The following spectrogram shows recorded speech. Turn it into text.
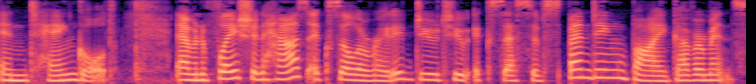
entangled. Now, inflation has accelerated due to excessive spending by governments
